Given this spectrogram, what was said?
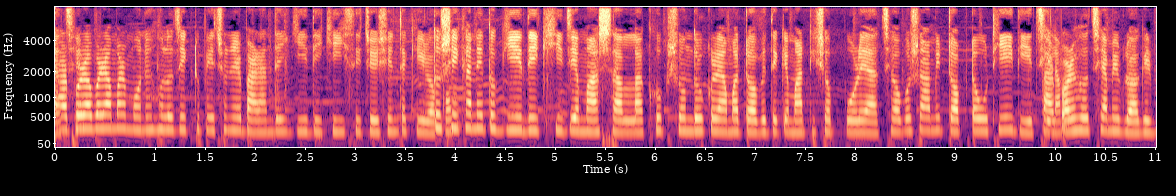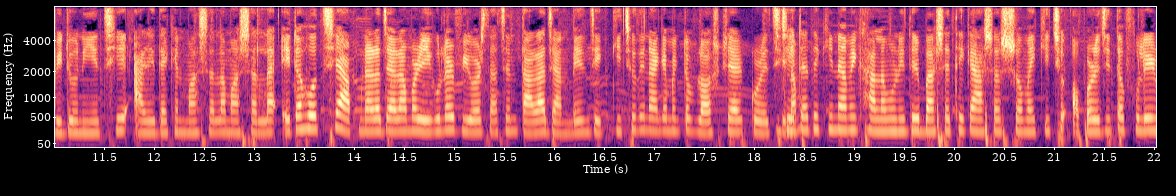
আছে। তারপর আবার আমার মনে হলো যে একটু পেছনের বারান্দায় গিয়ে দেখি সিচুয়েশনটা কি তো সেখানে তো গিয়ে দেখি যে মাশাল্লাহ খুব সুন্দর করে আমার টবে থেকে মাটি সব পড়ে আছে। অবশ্য আমি টবটা উঠিয়েই দিয়েছি তারপরে হচ্ছে আমি ব্লগের ভিডিও নিয়েছি। আর এই দেখেন মাশাল্লাহ মাশাল্লাহ এটা হচ্ছে আপনারা যারা আমার রেগুলার ভিউয়ার্স আছেন তারা জানবেন যে কিছুদিন আগে আমি একটা ব্লগ শেয়ার করেছি যেটাতে কিনা আমি খালামণিদের বাসা থেকে আসার সময় কিছু অপরাজিতা ফুলের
